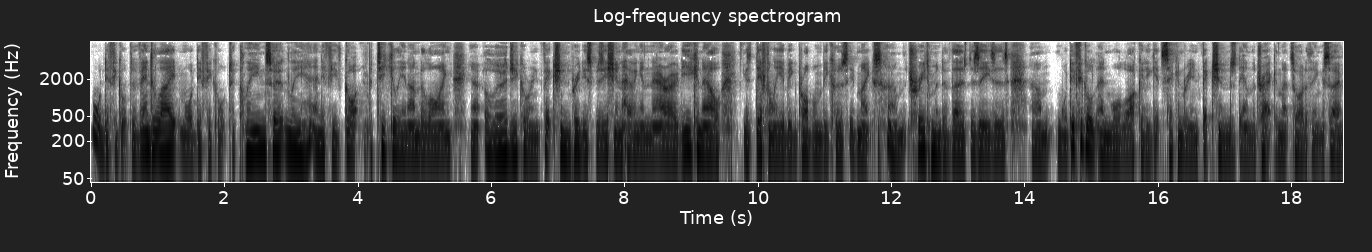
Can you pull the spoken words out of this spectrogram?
more difficult to ventilate, more difficult to clean, certainly. And if you've got particularly an underlying you know, allergic or infection predisposition, having a narrowed ear canal is definitely a big problem because it makes um, treatment of those diseases um, more difficult and more likely to get secondary infections down the track and that sort of thing. So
